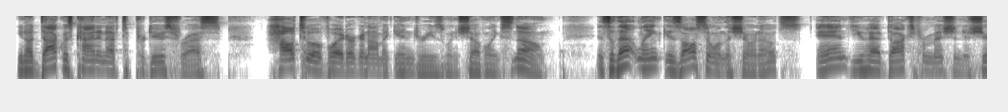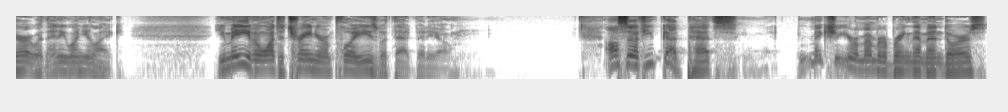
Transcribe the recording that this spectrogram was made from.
You know, Doc was kind enough to produce for us how to avoid ergonomic injuries when shoveling snow. And so that link is also in the show notes, and you have Doc's permission to share it with anyone you like. You may even want to train your employees with that video. Also, if you've got pets, make sure you remember to bring them indoors.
